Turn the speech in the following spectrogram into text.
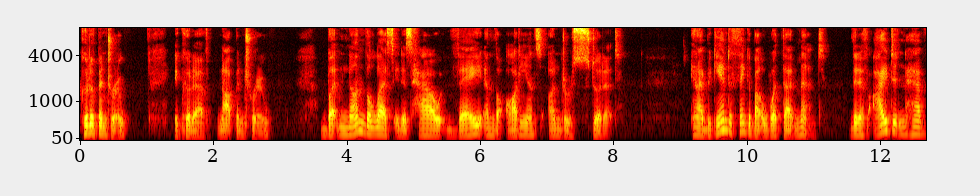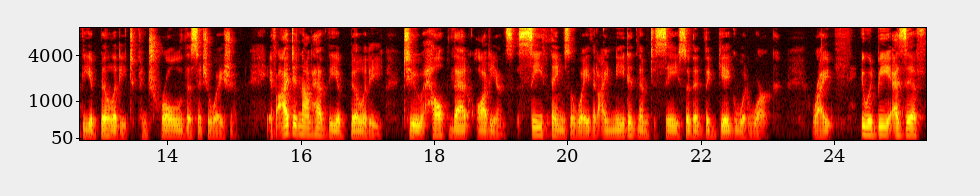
could have been true. It could have not been true. But nonetheless, it is how they and the audience understood it. And I began to think about what that meant. That if I didn't have the ability to control the situation, if I did not have the ability to help that audience see things the way that I needed them to see so that the gig would work, right? It would be as if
